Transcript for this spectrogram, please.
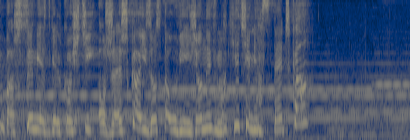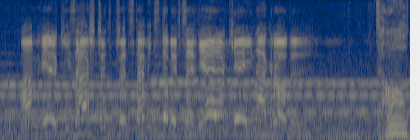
Wasz syn jest wielkości orzeszka i został uwięziony w makiecie miasteczka? Mam wielki zaszczyt przedstawić zdobywcę wielkiej nagrody. Todd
